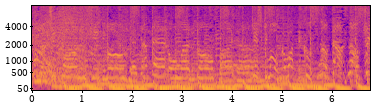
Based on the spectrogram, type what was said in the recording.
m i l e 待ち込む日々もやがて終わるとファイター。景色も変わってく。スノー。ダンスノーストリート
